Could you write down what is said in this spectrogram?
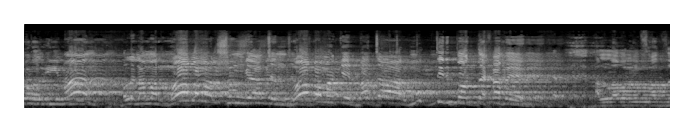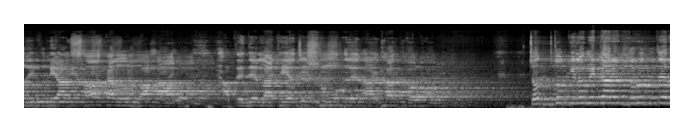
বড় ইমান বলেন, আমার রব আমার সঙ্গে আছেন। রব আমাকে বাঁচার মুক্তির পথ দেখাবেন আল্লাহ বলেন, ফাদরিব বিআসাকাল বাহার। হাতে যে লাঠি আছে, সমুদ্রে আঘাত করো। চোদ্দ কিলোমিটার দূরত্বের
